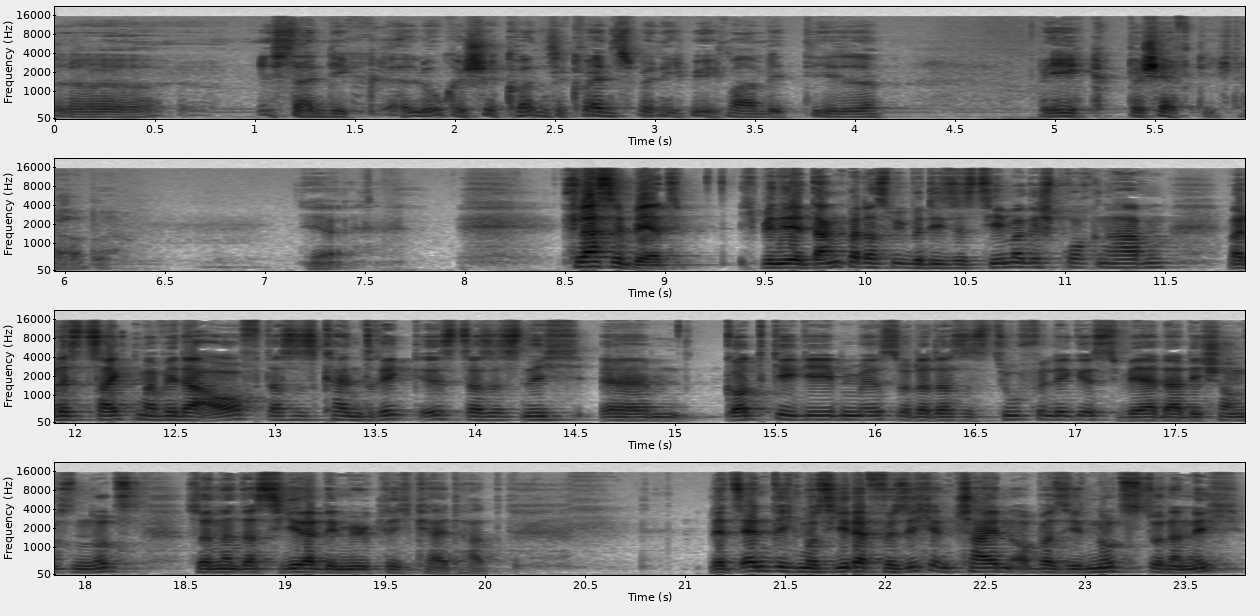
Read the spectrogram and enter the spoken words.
äh, ist dann die logische Konsequenz, wenn ich mich mal mit diesem Weg beschäftigt habe. Ja. Klasse, Bert. Ich bin dir dankbar, dass wir über dieses Thema gesprochen haben, weil es zeigt mal wieder auf, dass es kein Trick ist, dass es nicht ähm, Gott gegeben ist oder dass es zufällig ist, wer da die Chancen nutzt, sondern dass jeder die Möglichkeit hat. Letztendlich muss jeder für sich entscheiden, ob er sie nutzt oder nicht.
